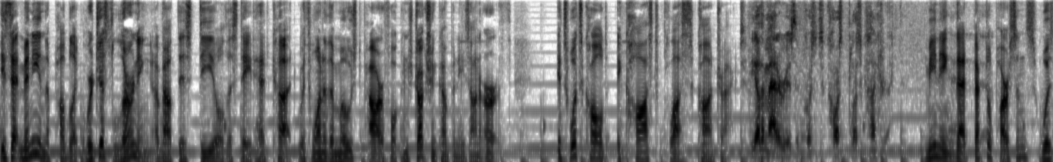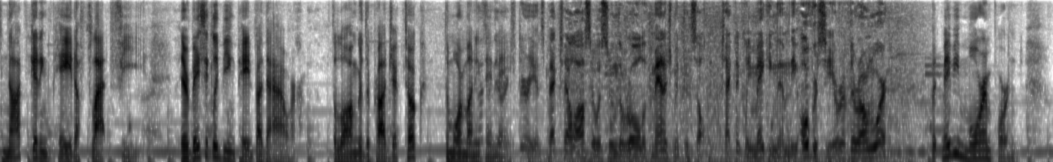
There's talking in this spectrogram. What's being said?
is that many in the public were just learning about this deal the state had cut with one of the most powerful construction companies on earth. It's what's called a cost plus contract. The other matter is, of course, it's a cost plus contract. Meaning that Bechtel Parsons was not getting paid a flat fee. They were basically being paid by the hour. The longer the project took, the more money they made. Experience, Bechtel also assumed the role of management consultant, technically making them the overseer of their own work. But maybe more important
